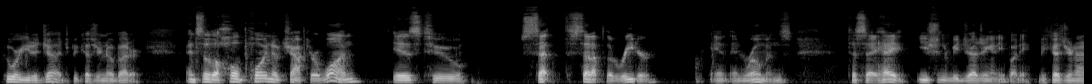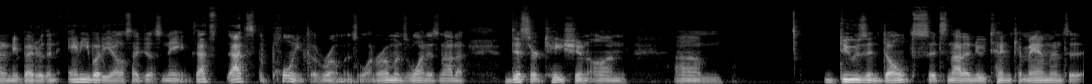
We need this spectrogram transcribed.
who are you to judge because you're no better? And so the whole point of chapter 1 is to set, set up the reader in, in Romans to say, hey, you shouldn't be judging anybody because you're not any better than anybody else I just named. That's that's the point of Romans one. Romans one is not a dissertation on um, do's and don'ts. It's not a new Ten Commandments. It,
